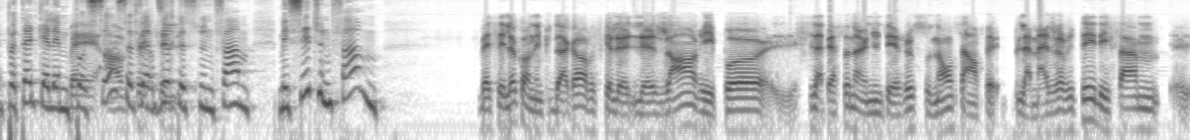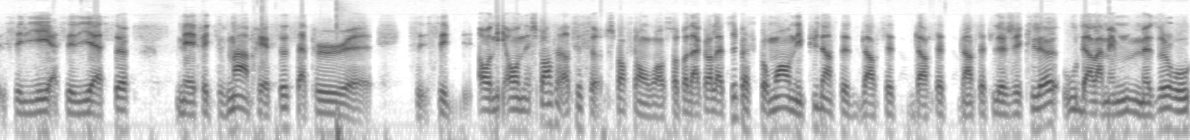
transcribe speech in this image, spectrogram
Peut-être qu'elle aime pas ben, ça, se faire dire que c'est une femme, mais c'est une femme. Ben c'est là qu'on n'est plus d'accord parce que le, genre est pas si la personne a un utérus ou non, ça en fait la majorité des femmes euh, c'est lié à c'est lié à ça. Mais effectivement après ça, ça peut euh, on est on je pense c'est ça je pense qu'on sera pas d'accord là-dessus parce qu'au moins on n'est plus dans cette dans cette dans cette dans cette logique là ou dans la même mesure où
